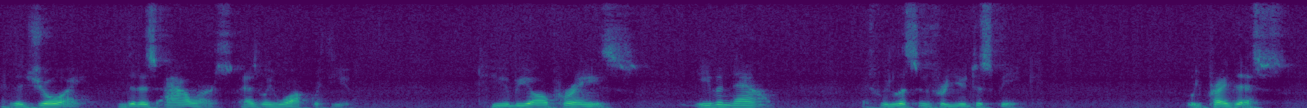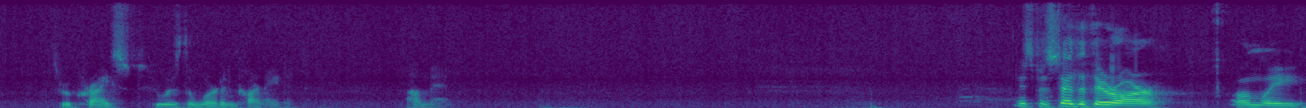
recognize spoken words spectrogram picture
and the joy that is ours as we walk with you. To you be all praise, even now, as we listen for you to speak. We pray this through Christ, who is the Word incarnated. Amen. It's been said that there are only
